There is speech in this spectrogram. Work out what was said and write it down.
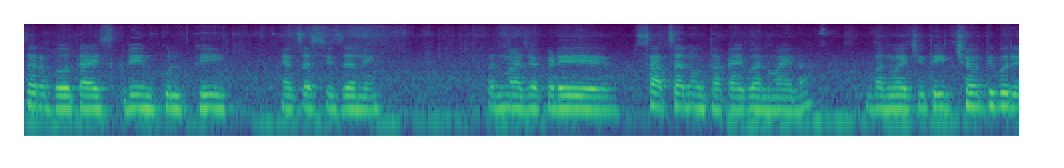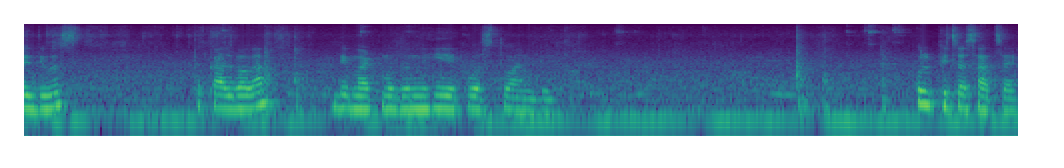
सरबत आईस्क्रीम कुल्फी याचा सीझन आहे. पण माझ्याकडे साचा नव्हता काय बनवायला. बनवायची तर इच्छा होती बरेच दिवस. तर काल बघा डिमार्टमधून मी ही एक वस्तू आणली. कुल्फीचा साचा आहे.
